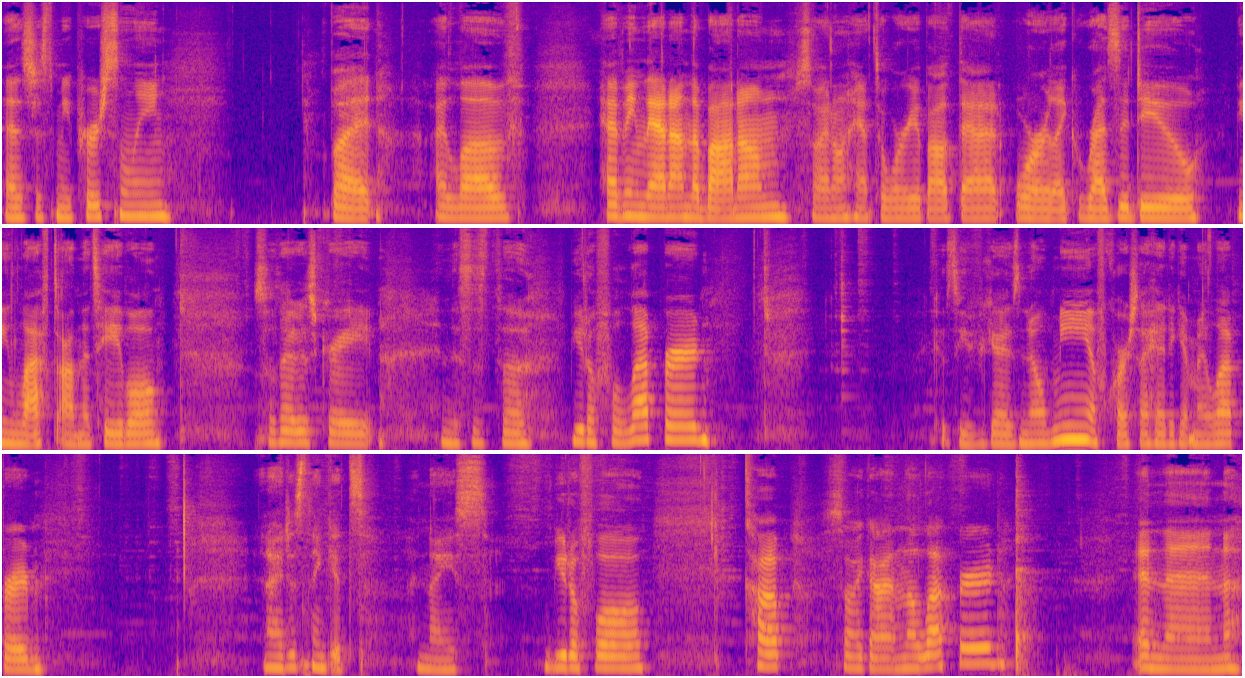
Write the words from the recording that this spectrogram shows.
That's just me personally. But I love having that on the bottom so I don't have to worry about that or like residue being left on the table. So that is great. And this is the beautiful leopard because if you guys know me, of course I had to get my leopard. And I just think it's a nice, beautiful cup. So I got in the leopard and then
